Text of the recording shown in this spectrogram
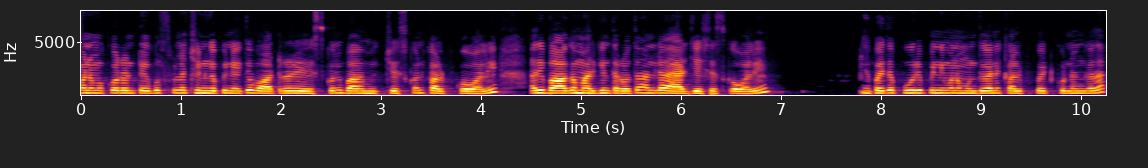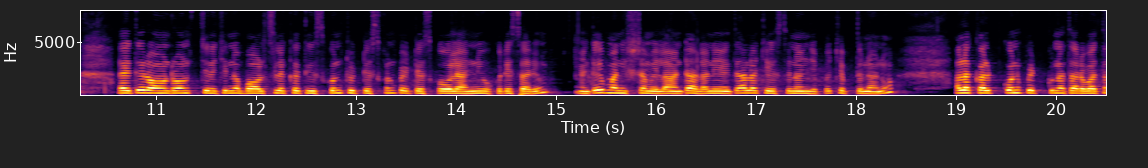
మనం ఒక రెండు టేబుల్ స్పూన్ల శనగపిండి అయితే వాటర్ వేసుకొని బాగా మిక్స్ చేసుకొని కలుపుకోవాలి. అది బాగా మరిగిన తర్వాత అందులో యాడ్ చేసేసుకోవాలి. ఇప్పుడైతే పూరి పిండి మనం ముందుగానే కలిపి పెట్టుకున్నాం కదా అయితే రౌండ్ రౌండ్స్ చిన్న చిన్న బాల్స్ లెక్క తీసుకొని చుట్టేసుకొని పెట్టేసుకోవాలి అన్నీ ఒకటేసారి. అంటే మన ఇష్టం ఎలా అంటే అలా నేనైతే అలా చేస్తున్నాను చెప్పి చెప్తున్నాను. అలా కలుపుకొని పెట్టుకున్న తర్వాత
